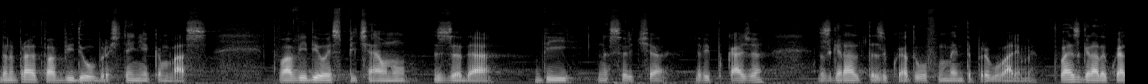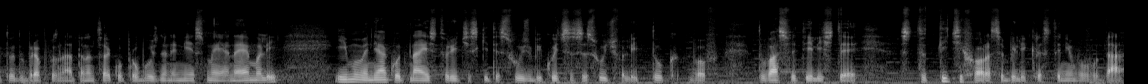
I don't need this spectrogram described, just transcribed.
да направя това видео обращение към вас. Това видео е специално, за да ви насърча, да ви покажа сградата, за която в момента преговаряме. Това е сграда, която е добре позната на Църква Пробуждане. Ние сме я наемали и имаме някои от най-историческите служби, които са се случвали тук, в това светилище. Стотици хора са били кръстени във вода.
